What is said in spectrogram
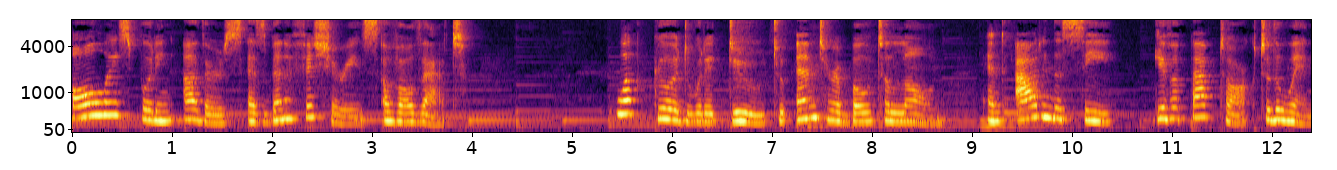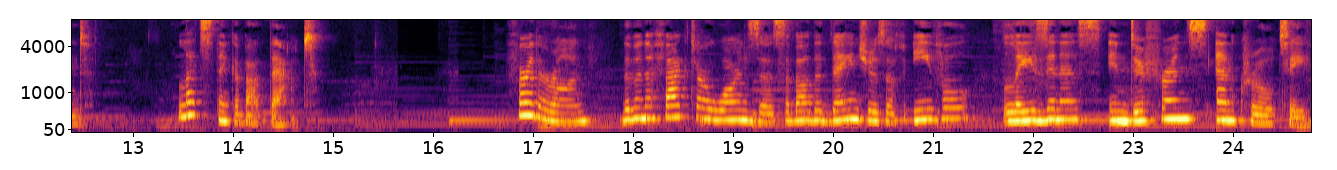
always putting others as beneficiaries of all that. What good would it do to enter a boat alone and out in the sea give a pep talk to the wind? Let's think about that. Further on, the benefactor warns us about the dangers of evil, laziness, indifference, and cruelty.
